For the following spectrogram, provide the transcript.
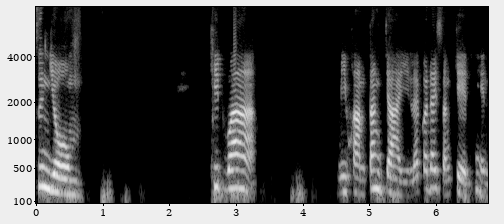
ซึ่งโยม คิดว่ามีความตั้งใจและก็ได้สังเกตเห็น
